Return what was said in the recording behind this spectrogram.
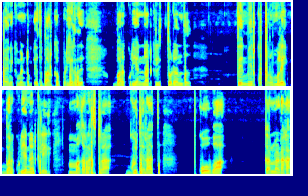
பயணிக்கும் என்றும் எதிர்பார்க்கப்படுகிறது. வரக்கூடிய நாட்களில் தொடர்ந்து தென்மேற்கு பருவமழை வரக்கூடிய நாட்களில் மகாராஷ்டிரா குஜராத் கோவா கர்நாடகா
